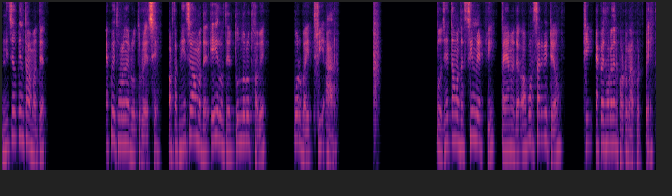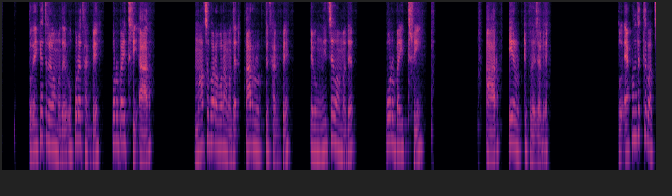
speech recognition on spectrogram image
নিচেও কিন্তু আমাদের একই ধরনের রোদ রয়েছে। অর্থাৎ নিচেও আমাদের এই রোদের তুল্য রোধ হবে ফোর বাই থ্রি আর তো যেহেতু আমাদের সিমেট্রি তাই আমাদের অপর সার্কিটেও ঠিক একই ধরনের ঘটনা ঘটবে। তো এই ক্ষেত্রেও আমাদের উপরে থাকবে ফোর বাই থ্রি আর মাঝ বরাবর আমাদের আর রোডটি থাকবে এবং নিচেও আমাদের ফোর বাই থ্রি আর এই রোডটি হয়ে যাবে। তো এখন দেখতে পাচ্ছ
